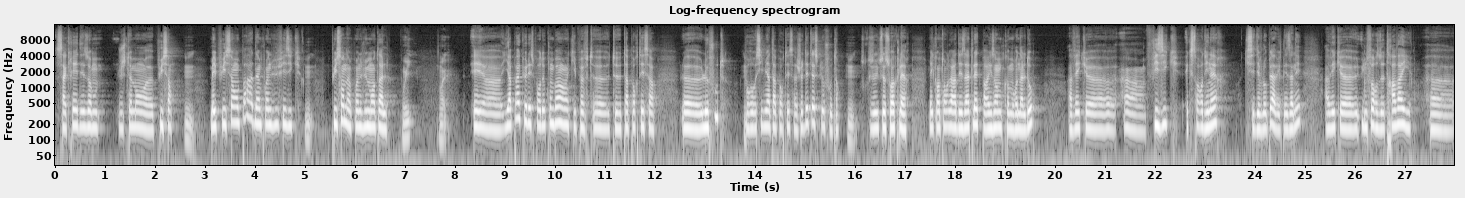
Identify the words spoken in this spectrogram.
ça crée des hommes justement puissants. Mais puissants pas d'un point de vue physique, puissants d'un point de vue mental. Oui, ouais. Et il n'y a pas que les sports de combat hein, qui peuvent te- te- t'apporter ça. Le, le foot pourrait aussi bien t'apporter ça. Je déteste le foot, hein, Hmm. que, que ce soit clair. Mais quand on regarde des athlètes, par exemple, comme Ronaldo, avec euh, un physique extraordinaire qui s'est développé avec les années, avec euh, une force de travail, euh,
